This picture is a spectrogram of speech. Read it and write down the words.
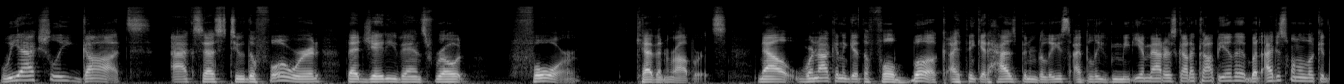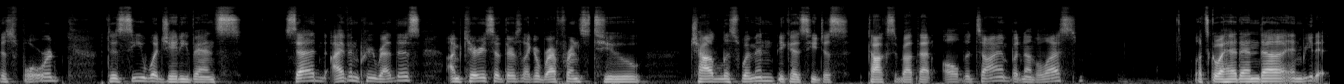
we actually got access to the foreword that J.D. Vance wrote for Kevin Roberts. Now, we're not going to get the full book. I think it has been released. I believe Media Matters got a copy of it, but I just want to look at this foreword to see what JD Vance said. I haven't pre read this. I'm curious if there's like a reference to childless women because he just talks about that all the time, but nonetheless, let's go ahead and, uh, and read it.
